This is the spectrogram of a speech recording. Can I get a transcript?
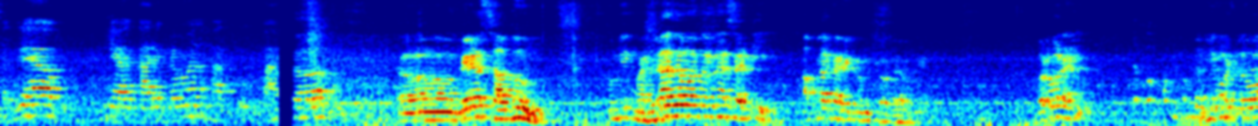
सगळ्या या कार्यक्रमाला हा खूप वेळ साधून तुम्ही महिला जमा करण्यासाठी आपला कार्यक्रम ठेवला होता बरोबर आहे ना? मी म्हटलं "वा,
